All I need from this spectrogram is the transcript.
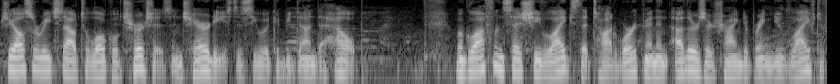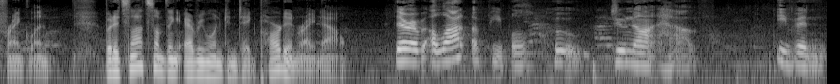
She also reached out to local churches and charities to see what could be done to help. McLaughlin says she likes that Todd Workman and others are trying to bring new life to Franklin, but it's not something everyone can take part in right now. There are a lot of people who do not have even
